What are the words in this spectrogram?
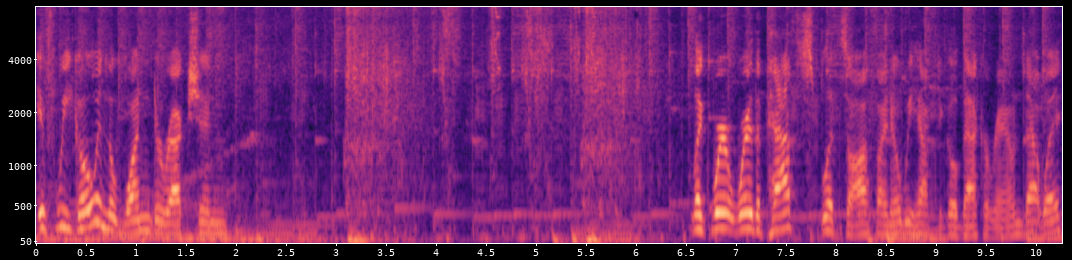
if we go in the one direction, like where, where the path splits off, I know we have to go back around that way.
